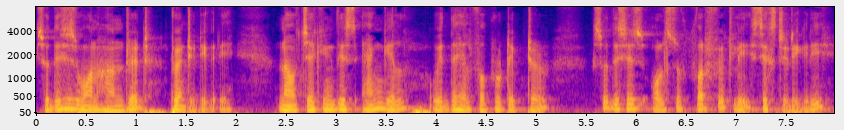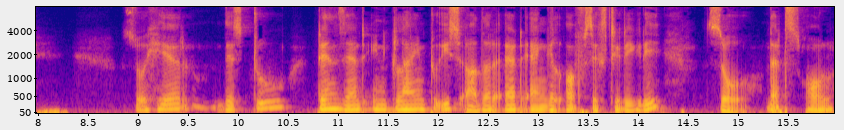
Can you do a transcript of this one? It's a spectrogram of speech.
So this is 120 degree. Now checking this angle with the help of protractor so this is also perfectly 60 degree so here these two tangent inclined to each other at angle of 60 degree. So that's all.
